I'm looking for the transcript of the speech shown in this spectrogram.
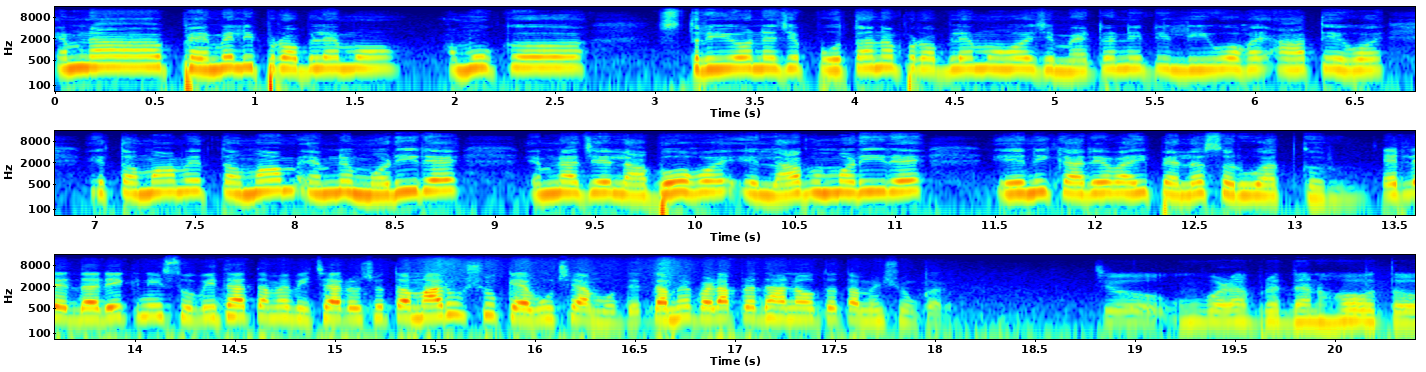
એમના ફેમિલી પ્રોબ્લેમો અમુક સ્ત્રીઓને જે પોતાના પ્રોબ્લેમો હોય જે મેટર્નિટી લીવો હોય આ તે હોય એ તમામે તમામ એમને મળી રહે એમના જે લાભો હોય એ લાભ મળી રહે એની કાર્યવાહી પહેલાં શરૂઆત કરું. એટલે દરેકની સુવિધા તમે વિચારો છો તમારું શું કહેવું છે આ મુદ્દે? તમે વડાપ્રધાન હો તો તમે શું કરો? જો હું વડાપ્રધાન હોઉં તો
